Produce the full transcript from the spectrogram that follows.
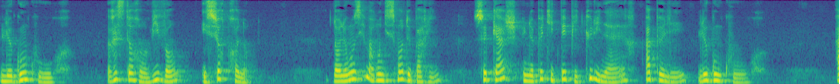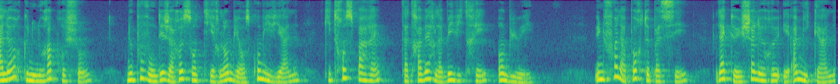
Le Goncourt, restaurant vivant et surprenant. Dans le 11e arrondissement de Paris se cache une petite pépite culinaire appelée le Goncourt. Alors que nous nous rapprochons, nous pouvons déjà ressentir l'ambiance conviviale qui transparaît à travers la baie vitrée embuée. Une fois la porte passée, l'accueil chaleureux et amical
